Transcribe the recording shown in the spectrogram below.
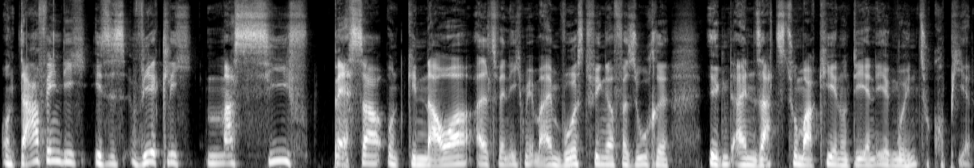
Und da finde ich, ist es wirklich massiv besser und genauer, als wenn ich mit meinem Wurstfinger versuche, irgendeinen Satz zu markieren und den irgendwo hin zu kopieren.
